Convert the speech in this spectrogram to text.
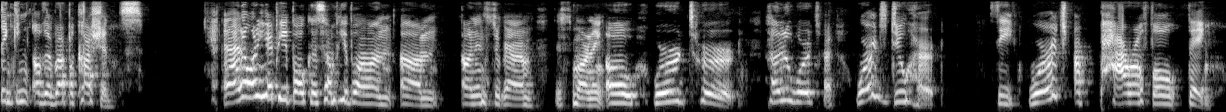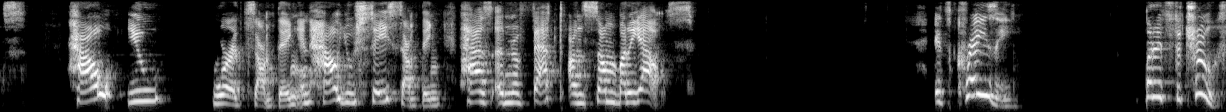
thinking of the repercussions. And I don't want to hear people, because some people on um, on Instagram this morning, oh, words hurt. How do words hurt? Words do hurt. See, words are powerful things. How you word something and how you say something has an effect on somebody else. It's crazy, but it's the truth.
